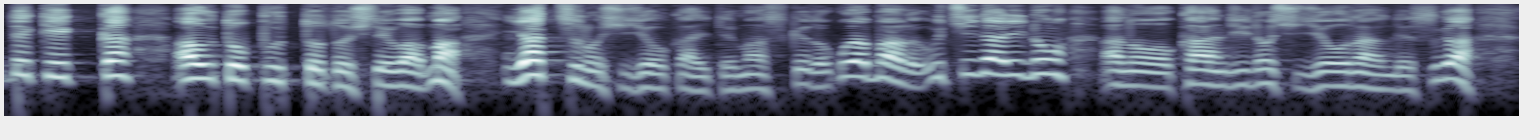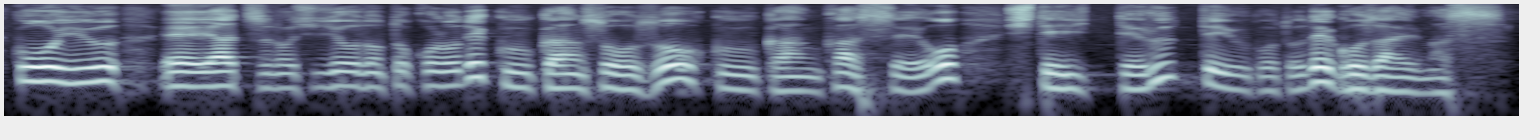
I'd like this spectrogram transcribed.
で結果アウトプットとしてはまあ8つの市場を書いてますけどこれはまあ内なりのあの管理の市場なんですがこういう8つの市場のところで空間創造空間活性をしていってるっていうことでございます。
